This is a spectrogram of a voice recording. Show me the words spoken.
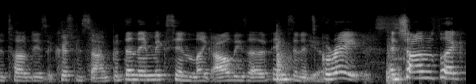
the 12 Days of Christmas song, but then they mix in like all these other things and it's Yeah, great. it's- And Sean was like,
